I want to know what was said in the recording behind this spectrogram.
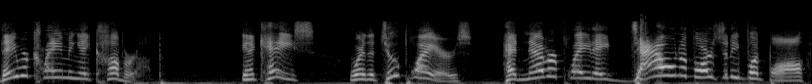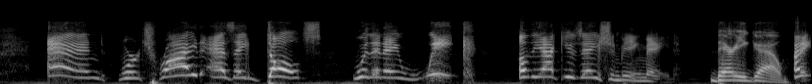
They were claiming a cover up in a case where the two players had never played a down of varsity football and were tried as adults within a week of the accusation being made. There you go. I mean,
